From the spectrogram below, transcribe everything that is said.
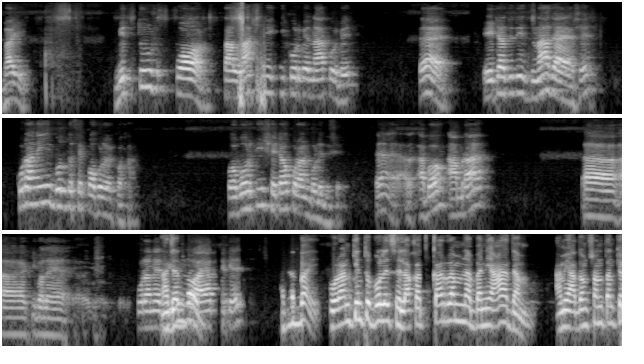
ভাই মৃত্যুর পর তার লাশ নিয়ে কি করবে না করবে? হ্যাঁ এটা যদি না যায় আসে কোরআনেই বলতেছে কবরের কথা। কবর কি সেটাও কোরআন বলে দিছে। হ্যাঁ এবং আমরা আহ, আহ, কি বলে কোরআনের বিভিন্ন আয়াত থেকে আজাদ ভাই, কোরআন কিন্তু বলেছে লাকাত বানি আদম। আমি আদম সন্তানকে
